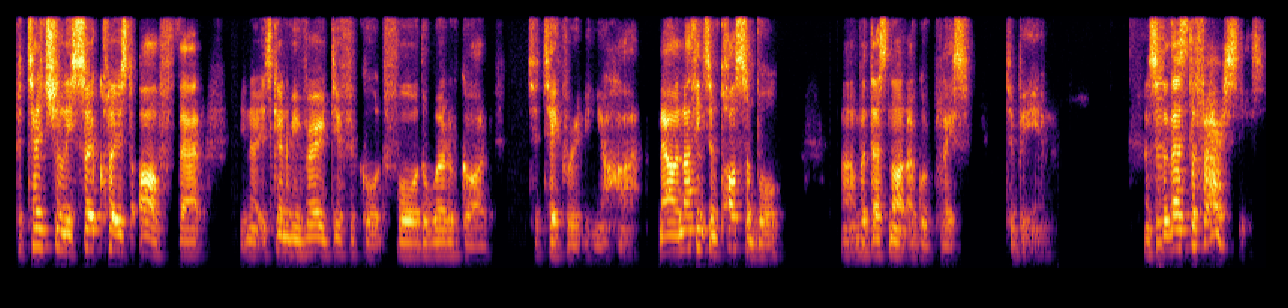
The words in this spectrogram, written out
potentially so closed off that you know it's going to be very difficult for the word of God to take root in your heart. Now, nothing's impossible, uh, but that's not a good place to be in. And so that's the Pharisees.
